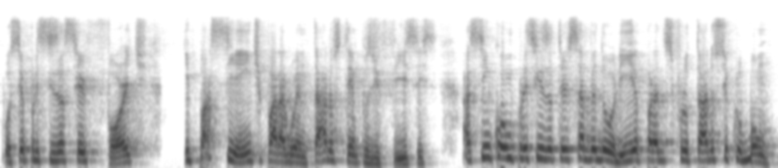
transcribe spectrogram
Você precisa ser forte, e paciente para aguentar os tempos difíceis, assim como precisa ter sabedoria para desfrutar do ciclo bom,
